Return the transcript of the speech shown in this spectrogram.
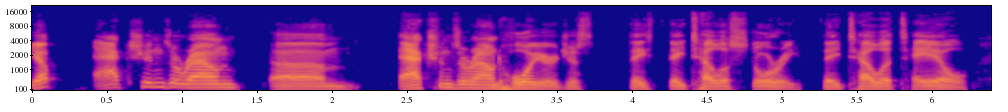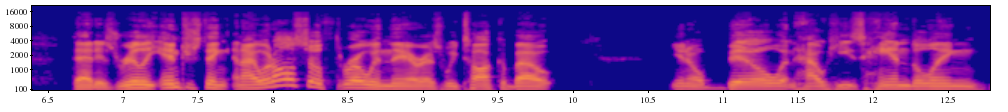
Yep, actions around um, actions around Hoyer. Just they they tell a story. They tell a tale that is really interesting. And I would also throw in there as we talk about, you know, Bill and how he's handling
